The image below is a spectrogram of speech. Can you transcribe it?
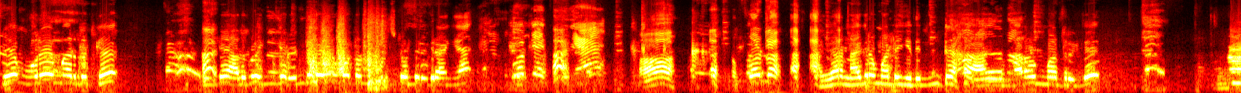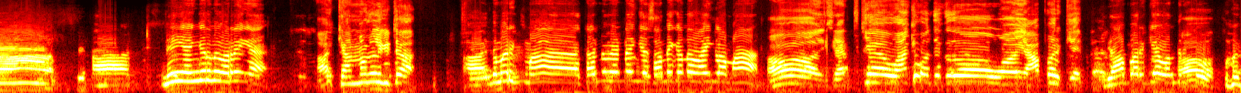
சேம் ஒரே மாதிரி இருக்கு. அதுக்குள்ள இங்க ரெண்டு பேரும் போட்டு ஒன்று முடிச்சுட்டு வந்துருக்கிறாங்க. ஆ. வேற நகர மாட்டேங்குது நீட்டா மரவ மாட்டிருக்கு. நீங்க எங்க இருந்து வர்றீங்க கம்மங்கல் கிட்ட. இந்த மாதிரி கண்ணு வேண்டாம் இங்க சந்தைக்கு வந்தா வாங்கிக்கலாமா? சத்திக்கே வாங்கி வந்துக்குதோ வியாபாரிக்கே. வியாபாரிக்கே வந்துருக்கோம்.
